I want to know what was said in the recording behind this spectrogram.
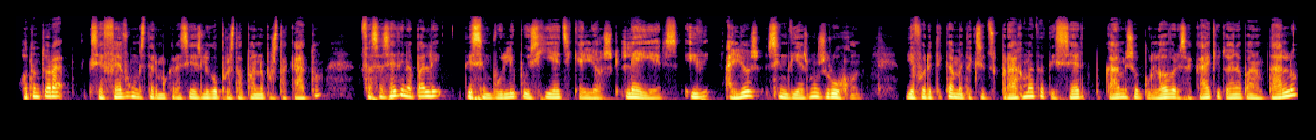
Όταν τώρα ξεφεύγουμε στις θερμοκρασίες λίγο προς τα πάνω προς τα κάτω, θα σας έδινα πάλι τη συμβουλή που ισχύει έτσι κι αλλιώς. Layers, ή αλλιώς συνδυασμούς ρούχων. διαφορετικά μεταξύ τους πράγματα, τη σερτ, που κάμισο, πουλόβερ, σακάκι, το ένα πάνω από το άλλο,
